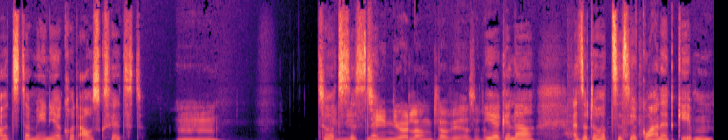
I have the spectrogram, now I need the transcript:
hat Starmania gerade ausgesetzt. Mhm. So hat's das zehn Jahre lang, glaube ich. Also ja, genau. Also da hat es das ja gar nicht gegeben.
